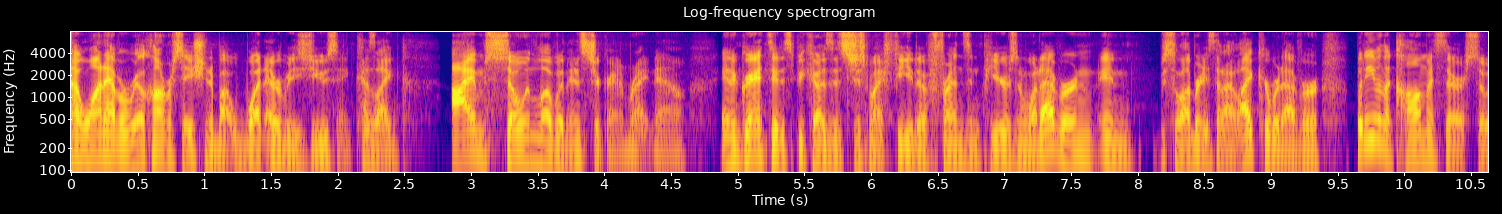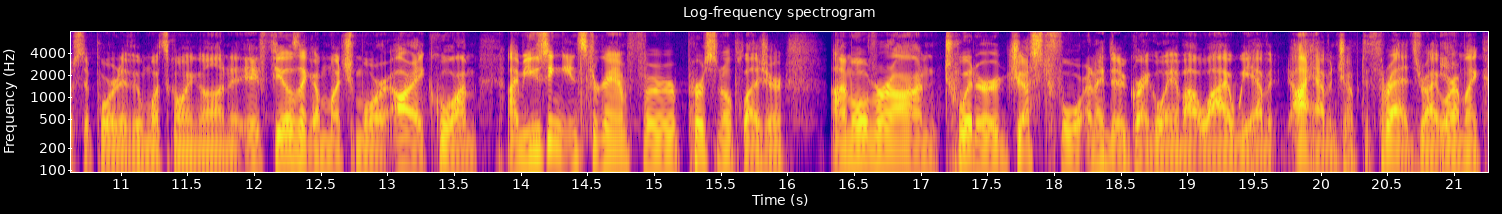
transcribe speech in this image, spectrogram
I want to have a real conversation about what everybody's using because like. I'm so in love with Instagram right now. And granted, it's because it's just my feed of friends and peers and whatever, and, and celebrities that I like or whatever. But even the comments there are so supportive in what's going on. It, it feels like a much more all right, cool. I'm I'm using Instagram for personal pleasure. I'm over on Twitter just for, and I did a Greg way about why we haven't I haven't jumped to Threads, right? Where I'm like,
